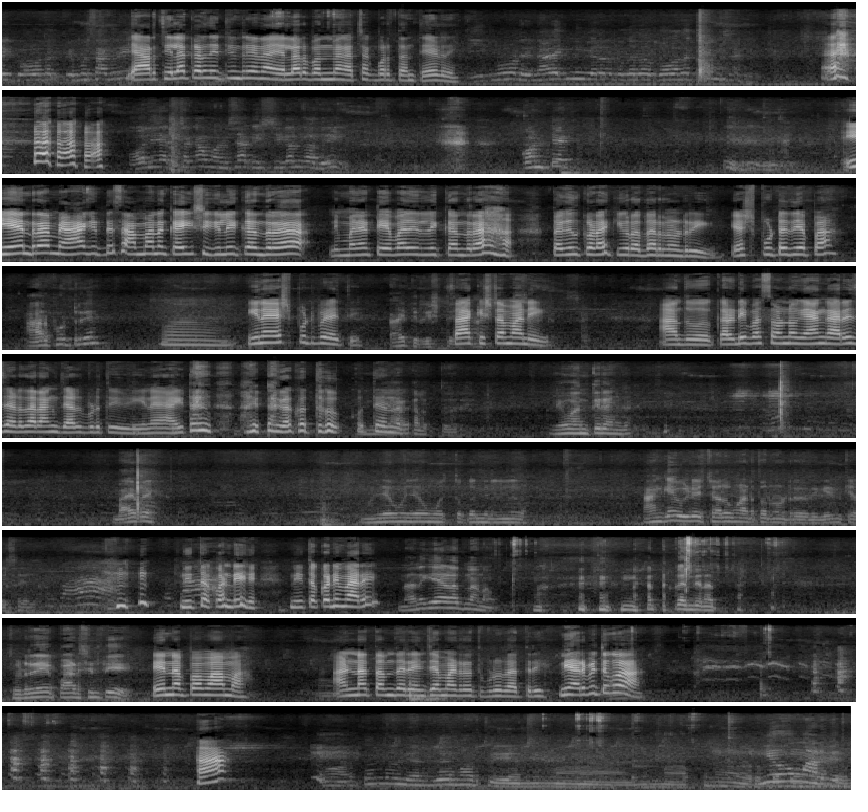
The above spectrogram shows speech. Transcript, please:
ಯಾರು ಚೀಲ ಕಡ್ದಿಟ್ಟಿನ್ರಿ ನಾ ಎಲ್ಲರೂ ಬಂದ್ಮ್ಯಾಗ ಹಚ್ಚಕ್ಕೆ ಬರ್ತಂತ ಹೇಳ್ರಿ. ಏನ್ರ ಮ್ಯಾಗ ಇಟ್ಟು ಸಾಮಾನು ಕೈಗೆ ಸಿಗ್ಲಿಕ್ಕಂದ್ರ ನಿಮ್ಮ ಮನೆ ಟೇಬಲ್ ಇರ್ಲಿಕ್ಕಂದ್ರ ತೆಗೆದು ಕೊಡಕ್ಕೆ ಇವ್ರು ಅದಾರ ನೋಡ್ರಿ. ಎಷ್ಟು ಪುಟ್ ಅದೆಯಪ್ಪ? ಆರು ಇನ್ನ ಎಷ್ಟು ಪುಟ್ ಬೆಳೈತಿ? ಸಾಕು ಇಷ್ಟ ಮಾಡಿ. ಅದು ಕರಡಿ ಬಸವಣ್ಣಗೆ ಹೆಂಗೆ ಆರಿ ಜಡ್ದಾರ ಹಂಗೆ ಜಡ್ದು ಬಿಡ್ತೀವಿ. ಇನ್ನ ಹೈಟ್ ಹೈಟಾಗ ಕೂತು ಕೂತಿ ಅಂದ್ರೆ. ನೀವು ಅಂತೀರಿ ಹಂಗ? ಬಾಯ್ ಬಾಯ್. ಮುಂಜೆ ಮುಂಜೆ ಮುತ್ತು ನೀವು. ಹಂಗೆ ವಿಡಿಯೋ ಚಾಲು ಮಾಡ್ತಾರೆ ನೋಡ್ರಿ ಅವ್ರಿಗೆ ಏನು ಕೆಲಸ ಇಲ್ಲ. ನೀ ತಕೊಂಡಿ ನೀ ತಕೊಂಡಿ ಮಾರಿ. ನನಗೆ ಹೇಳದ್ ನಾನು. ನಾ ತಗೊಂಡಿರತ್ ನೋಡ್ರಿ ಪಾಡ್ಸಿಲ್ತಿ ಏನಪ್ಪ ಮಾಮ? ಅಣ್ಣ ತಮ್ದರ್ ಎಂಜಾಯ್ ಮಾಡಿರತ್ ಬಿಡು ರಾತ್ರಿ. ನೀ ಅರ್ಬಿ ತಗೋ. ಹಾ?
